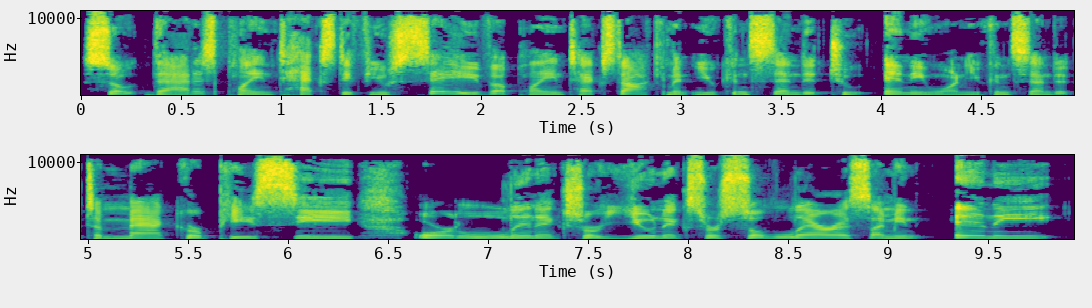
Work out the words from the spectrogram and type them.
So that is plain text. If you save a plain text document, you can send it to anyone. You can send it to Mac or PC or Linux or Unix or Solaris. I mean, any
